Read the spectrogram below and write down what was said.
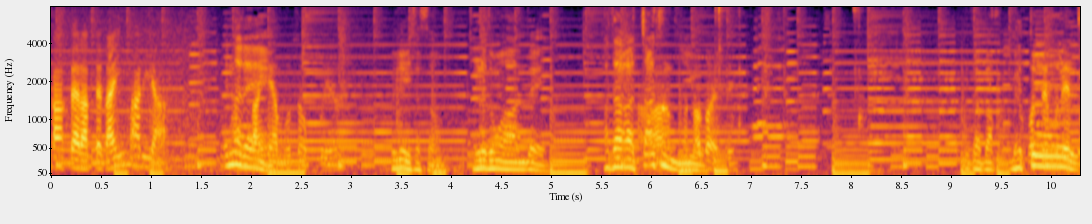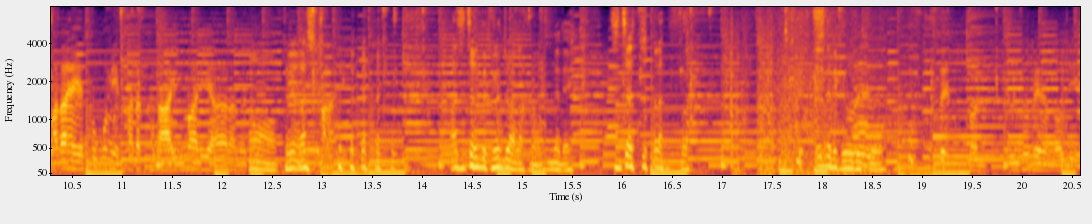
라떼 라떼다 이 말이야. 옛날에 안 무섭고요. 그게 있었어. 전래동화인데 바다가 짜진 아, 이유. 나도 알지. 그러니까 막 그것 때문에 맷돌. 바다에 소금이 가득하다 이 말이야 라는. 어, 그래가지고. 아, 진짜 근데 그런 줄 알았어. 옛날에. 진짜 줄 알았어. 옛날에 그거 듣고. 순수했던 문소배는 어디?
